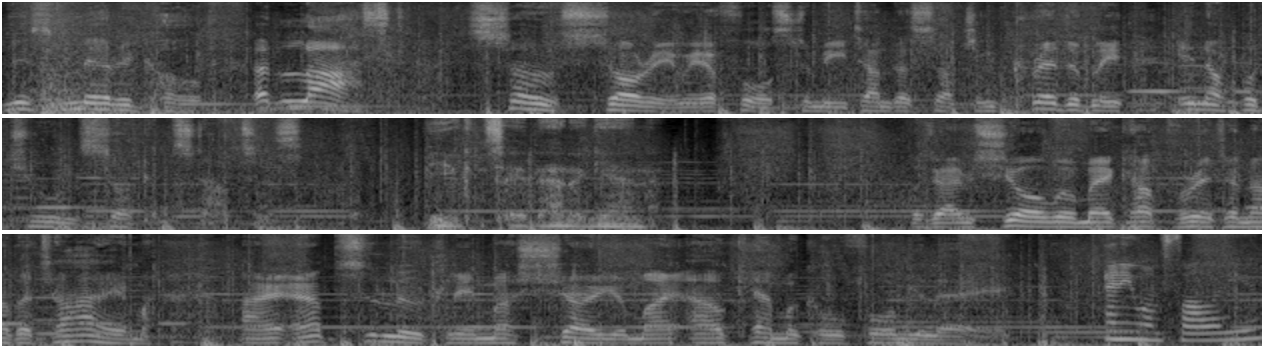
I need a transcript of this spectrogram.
Miss Miracle, at last. So sorry we are forced to meet under such incredibly inopportune circumstances. You can say that again. But I'm sure we'll make up for it another time. I absolutely must show you my alchemical formulae. Anyone follow you?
